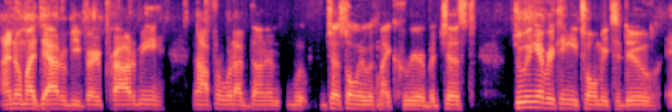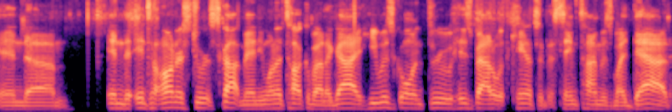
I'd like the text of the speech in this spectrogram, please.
I know my dad would be very proud of me, not for what I've done just only with my career, but just doing everything he told me to do. And um, and, and to honor Stuart Scott, man, you want to talk about a guy? He was going through his battle with cancer at the same time as my dad.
